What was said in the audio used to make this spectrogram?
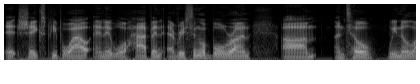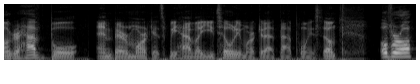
It shakes people out, and it will happen every single bull run um, until we no longer have bull and bear markets. We have a utility market at that point. So overall,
